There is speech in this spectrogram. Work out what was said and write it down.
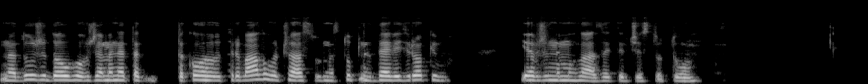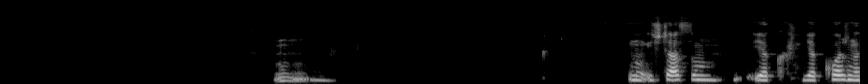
на дуже довго вже мене так, такого тривалого часу, наступних 9 років, я вже не могла зайти в чистоту. М. Ну, і з часом, як, як кожна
